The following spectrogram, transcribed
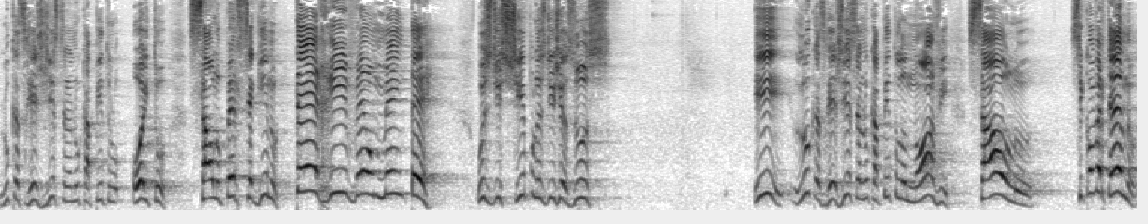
Lucas registra no capítulo 8, Saulo perseguindo terrivelmente os discípulos de Jesus. E Lucas registra no capítulo 9, Saulo se convertendo.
